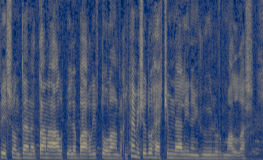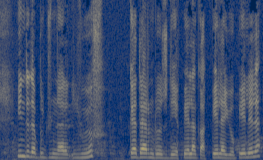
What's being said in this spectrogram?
5-10 dənə dana alıb belə bağlayıb dolanırıq. Həmişə də o həkimin əli ilə yuyulur mallar. İndi də bu günləri yuyub, qədərin də özü deyib, belə qat, belə yu, belə elə.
